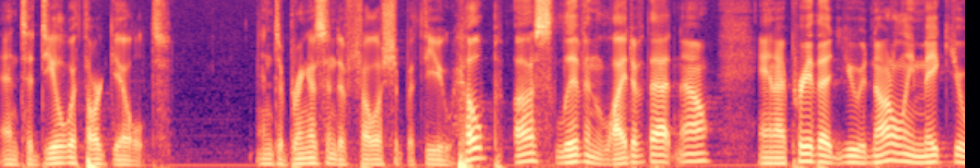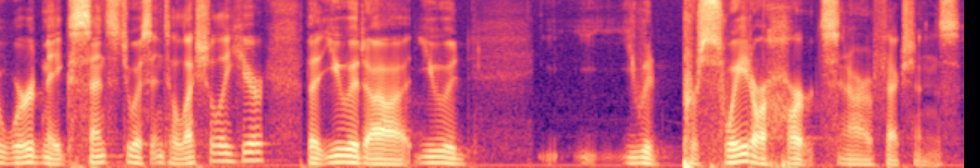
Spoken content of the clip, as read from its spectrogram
and to deal with our guilt and to bring us into fellowship with you. Help us live in light of that now. And I pray that you would not only make your word make sense to us intellectually here, but you would, uh, you would, you would persuade our hearts and our affections.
